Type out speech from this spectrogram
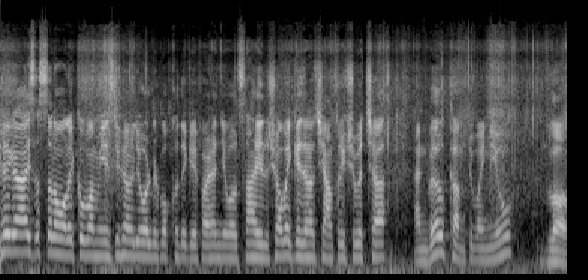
হে গাইস আসসালামু আলাইকুম আমি এসডি ফ্যামিলি ওয়ার্ল্ডের পক্ষ থেকে ফারহান জামাল সাহিল সবাইকে জানাচ্ছি আন্তরিক শুভেচ্ছা and welcome to my new blog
